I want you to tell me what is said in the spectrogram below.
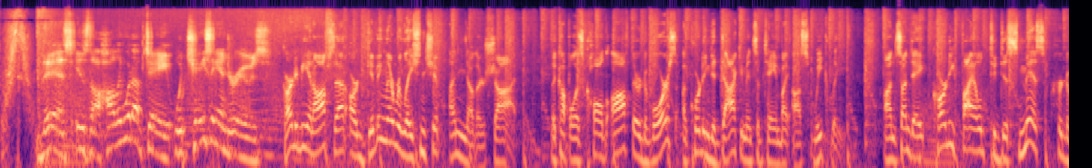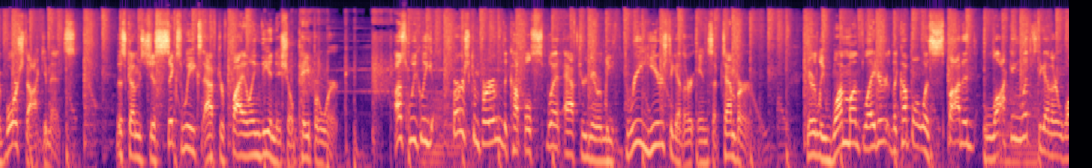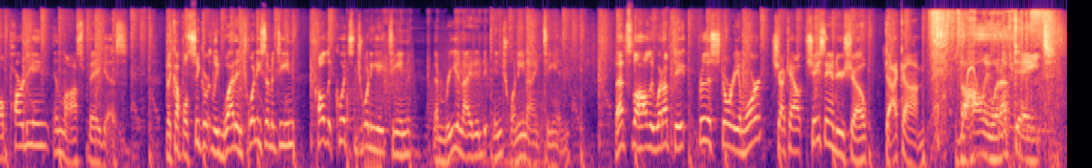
This is the Hollywood Update with Chase Andrews. Cardi B and Offset are giving their relationship another shot. The couple has called off their divorce, according to documents obtained by Us Weekly. On Sunday, Cardi filed to dismiss her divorce documents. This comes just six weeks after filing the initial paperwork. Us Weekly first confirmed the couple split after nearly three years together in September. Nearly one month later, the couple was spotted locking lips together while partying in Las Vegas. The couple secretly wed in 2017, called it quits in 2018, then reunited in 2019. That's the Hollywood Update. For this story and more, check out chaseandrewshow.com. The Hollywood Update.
